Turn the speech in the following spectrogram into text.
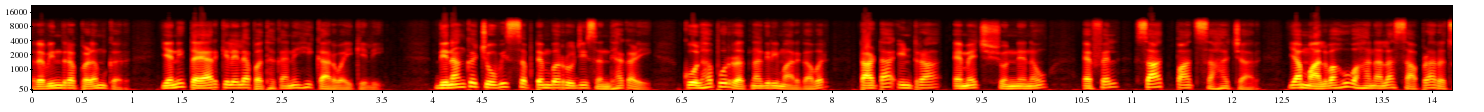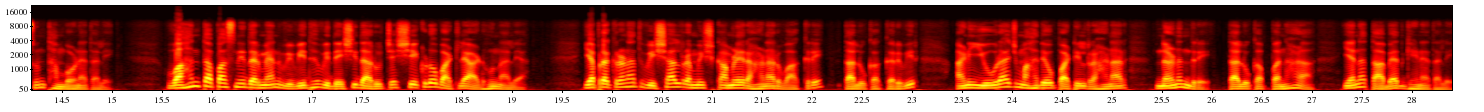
रवींद्र पळमकर यांनी तयार केलेल्या पथकाने ही कारवाई केली. दिनांक चोवीस सप्टेंबर रोजी संध्याकाळी कोल्हापूर रत्नागिरी मार्गावर टाटा इंट्रा एम एच शून्य नऊ एफ एल सात पाच सहा चार या मालवाहू वाहनाला सापळा रचून थांबवण्यात आले. वाहन तपासणीदरम्यान विविध विदेशी दारूचे शेकडो बाटल्या आढळून आल्या. या प्रकरणात विशाल रमेश कांबळे राहणार वाकरे तालुका करवीर आणि युवराज महादेव पाटील राहणार नणंद्रे तालुका पन्हाळा यांना ताब्यात घेण्यात आले.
